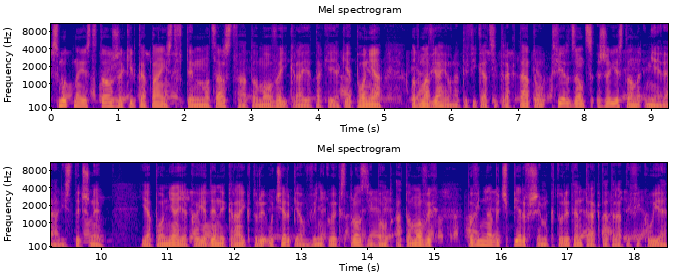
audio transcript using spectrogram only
Smutne jest to, że kilka państw, w tym mocarstwa atomowe i kraje takie jak Japonia, odmawiają ratyfikacji traktatu, twierdząc, że jest on nierealistyczny. Japonia, jako jedyny kraj, który ucierpiał w wyniku eksplozji bomb atomowych, powinna być pierwszym, który ten traktat ratyfikuje.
